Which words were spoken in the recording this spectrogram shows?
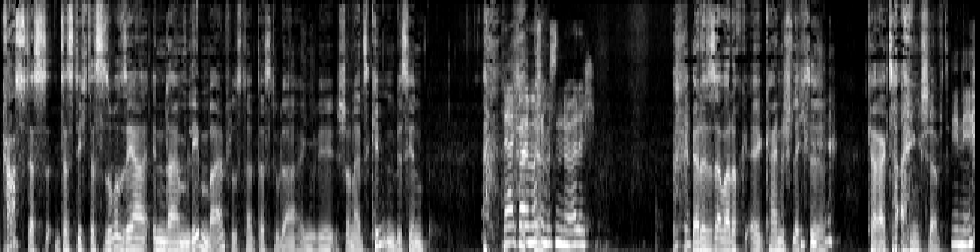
Krass, dass, dass dich das so sehr in deinem Leben beeinflusst hat, dass du da irgendwie schon als Kind ein bisschen. Ja, ich war immer Ja. schon ein bisschen nerdig. Ja, das ist aber doch äh, keine schlechte Charaktereigenschaft. Nee, nee.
